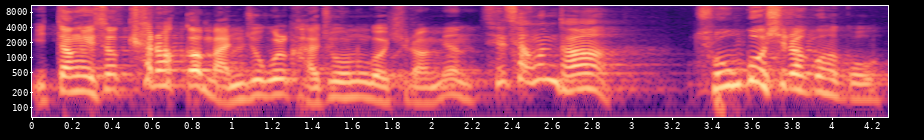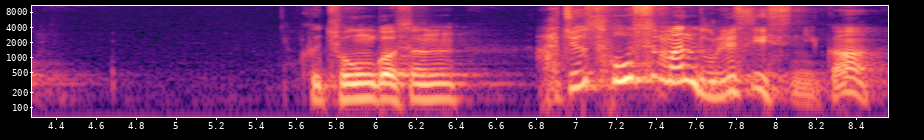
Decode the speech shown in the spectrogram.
이 땅에서 쾌락과 만족을 가져오는 것이라면 세상은 다 좋은 것이라고 하고 그 좋은 것은 아주 소수만 누릴 수 있으니까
